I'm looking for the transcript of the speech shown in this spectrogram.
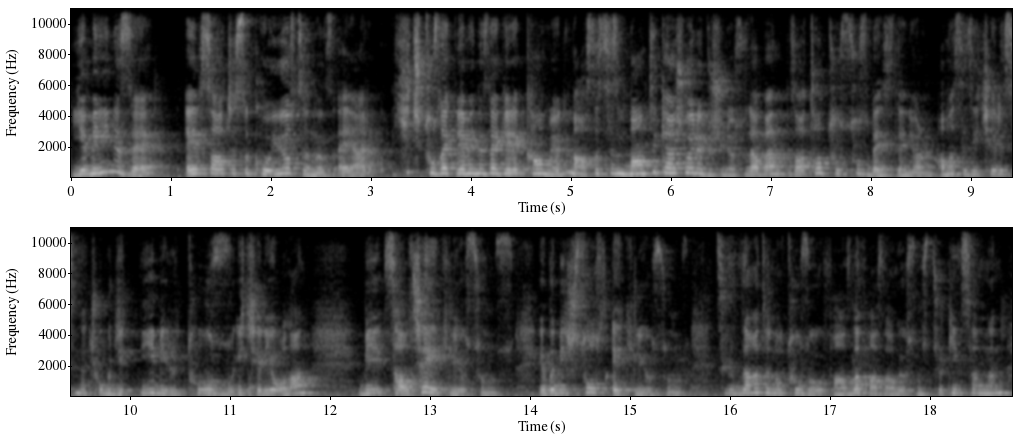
Yemeğinize ev salçası koyuyorsanız eğer hiç tuz eklemenize gerek kalmıyor değil mi? Aslında siz mantıken şöyle düşünüyorsunuz. Ya ben zaten tuzsuz besleniyorum ama siz içerisinde çok ciddi bir tuz içeriği olan bir salça ekliyorsunuz ya da bir sos ekliyorsunuz. Siz zaten o tuzu fazla fazla alıyorsunuz. Türk insanının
